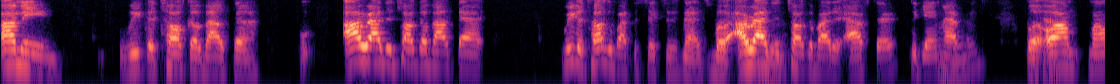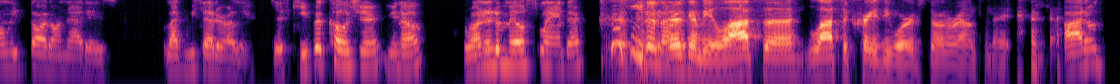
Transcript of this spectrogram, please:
I mean, we could talk about the. I'd rather talk about that. We could talk about the Sixers Nets, but I'd rather talk about it after the game Mhm. happens. But Okay. all my only thought on that is, like we said earlier, just keep it kosher. You know, run of the mill slander. there's, gonna be, there's gonna be lots of lots of crazy words thrown around tonight. I don't.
